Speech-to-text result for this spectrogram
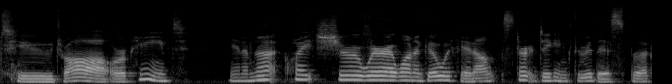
to draw or paint, and I'm not quite sure where I want to go with it, I'll start digging through this book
